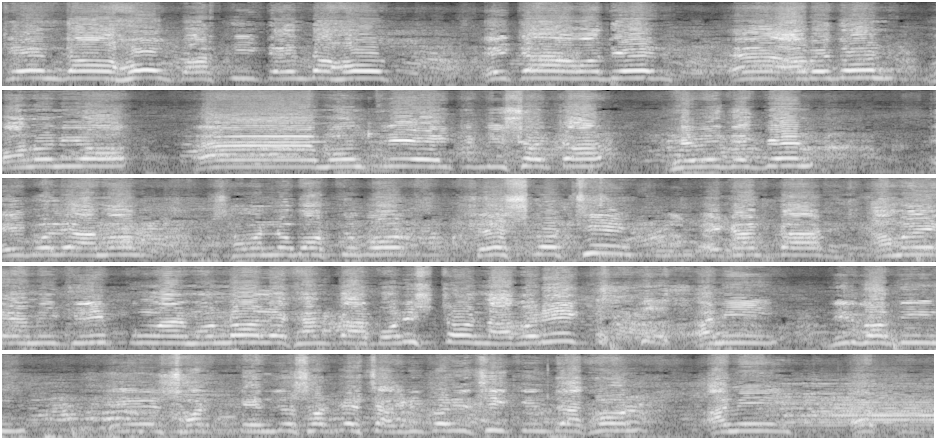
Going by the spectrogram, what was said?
ট্রেন দেওয়া হোক, বাড়তি ট্রেন দেওয়া হোক, এটা আমাদের আবেদন। মাননীয় মন্ত্রী, এই বিষয়টা ভেবে দেখবেন। এই বলে আমার সামান্য বক্তব্য শেষ করছি। এখানকার আমি আমি দিলীপ কুমার মণ্ডল, এখানকার বরিষ্ঠ নাগরিক। আমি দীর্ঘদিন কেন্দ্রীয় সরকারের চাকরি করেছি, কিন্তু এখন আমি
